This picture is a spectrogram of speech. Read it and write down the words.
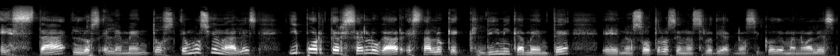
está los elementos emocionales y por tercer lugar está lo que clínicamente eh, nosotros en nuestro diagnóstico de manuales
